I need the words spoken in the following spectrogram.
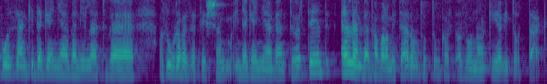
hozzánk idegen nyelven, illetve az óravezetés sem idegen nyelven történt. Ellenben, ha valamit elrontottunk, azt azonnal kijavították.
